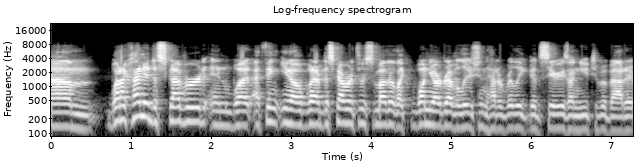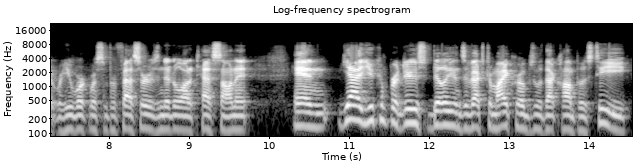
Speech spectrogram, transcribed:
Um, what I kind of discovered and what I think, you know, what I've discovered through some other, like One Yard Revolution had a really good series on YouTube about it where he worked with some professors and did a lot of tests on it. And yeah, you can produce billions of extra microbes with that compost tea,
